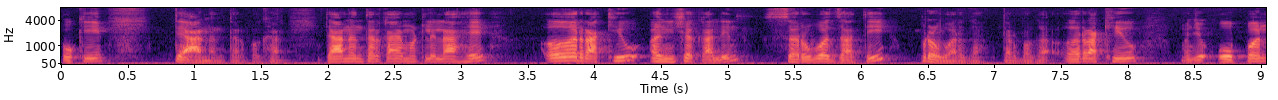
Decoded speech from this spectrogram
ओके? त्यानंतर बघा. त्यानंतर काय म्हटलेलं आहे? अराखीव अंशकालीन सर्व जाती प्रवर्ग. तर बघा अराखीव म्हणजे ओपन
